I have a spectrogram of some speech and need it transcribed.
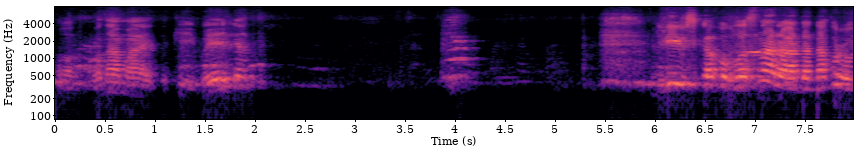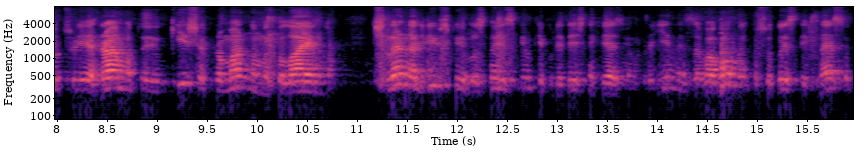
От, вона має такий вигляд. Львівська обласна рада нагороджує грамотою Кішек Романну Миколаївну, члена Львівської обласної спілки політичних в'язнів України за вагомий особистий внесок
